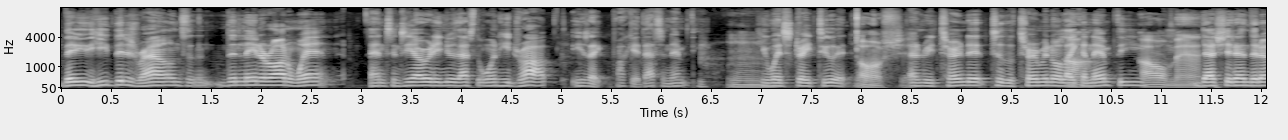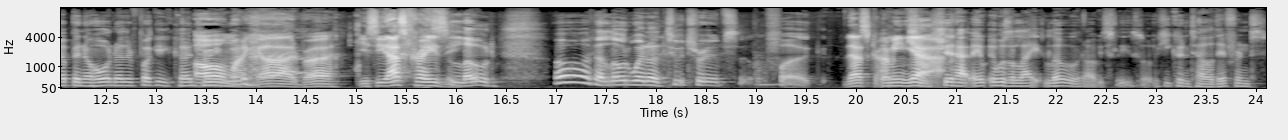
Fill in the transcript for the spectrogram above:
Then he, he did his rounds, and then later on went. And since he already knew that's the one he dropped, he's like, "Fuck it, that's an empty." mm. He went straight to it oh shit and returned it to the terminal like Ah. an empty. oh man That shit ended up in a whole other fucking country. oh my god bruh you see that's crazy load. Oh, that load went on two trips. Oh, fuck. that's cra- i mean yeah shit happened. It, it was a light load, obviously, so he couldn't tell the difference.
